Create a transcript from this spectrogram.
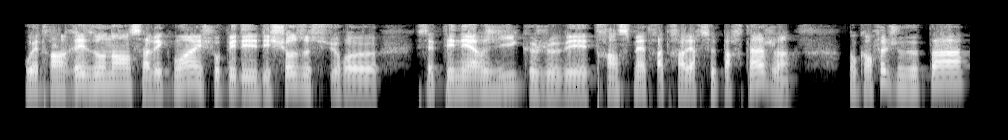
ou être en résonance avec moi et choper des, choses sur euh, cette énergie que je vais transmettre à travers ce partage. Donc en fait, je veux pas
